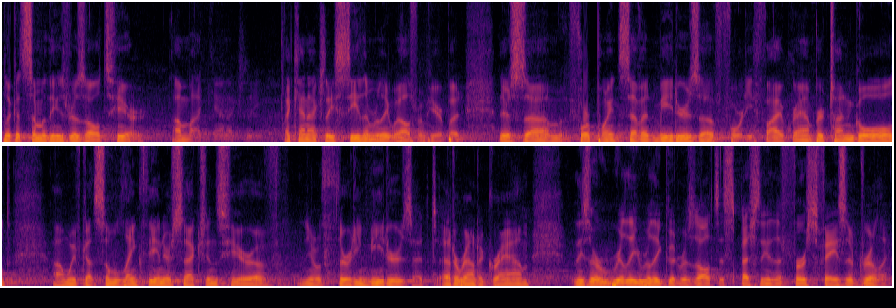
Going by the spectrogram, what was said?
look at some of these results here. Um, I can't actually, I can't actually see them really well from here, but there's um, 4.7 meters of 45 gram per ton gold. Um, we've got some lengthy intersections here of you know 30 meters at, at around a gram. These are really, really good results, especially in the first phase of drilling.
